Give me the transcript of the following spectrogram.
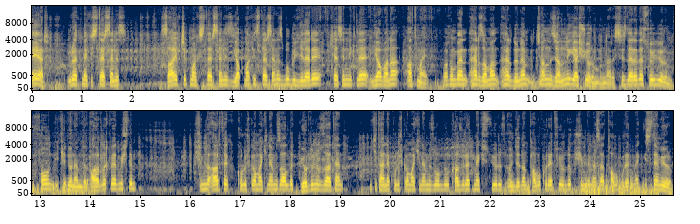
Eğer üretmek isterseniz, sahip çıkmak isterseniz, yapmak isterseniz bu bilgileri kesinlikle yabana atmayın. Bakın ben her zaman her dönem canlı canlı yaşıyorum bunları. Sizlere de söylüyorum. Son iki dönemdir ağırlık vermiştim. Şimdi artık kuluçka makinemizi aldık. Gördünüz zaten iki tane kuluçka makinemiz oldu. Kaz üretmek istiyoruz. Önceden tavuk üretiyorduk. Şimdi mesela tavuk üretmek istemiyorum.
